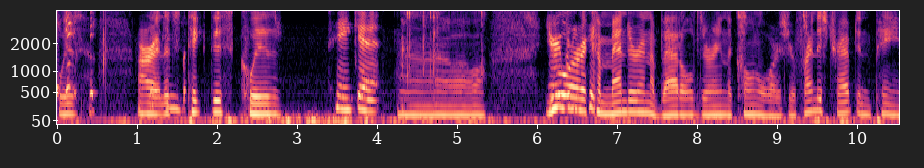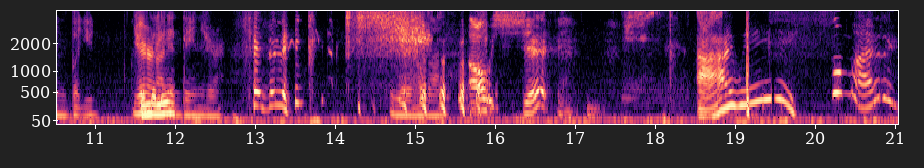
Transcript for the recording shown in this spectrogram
quiz? All right, let's take this quiz. Take it. Uh, you Everybody are a take- commander in a battle during the Clone Wars. Your friend is trapped in pain, but you you're the not in danger. Send the link. Yeah, hold on. Oh shit. I will. So madre.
